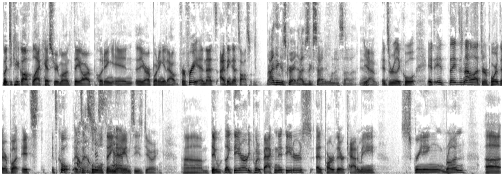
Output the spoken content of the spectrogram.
but to kick off Black History Month, they are putting in they are putting it out for free, and that's I think that's awesome. I think it's great. I was excited when I saw that. Yeah, it's really cool. It, it there's not a lot to report there, but it's it's cool. it's a it's cool just- thing yeah. that is doing. Um, they like they already put it back into theaters as part of their Academy screening run, uh,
